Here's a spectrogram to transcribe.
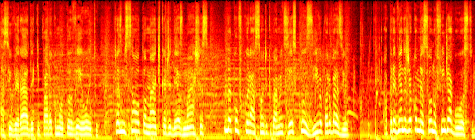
A Silverado equipada com motor V8, transmissão automática de 10 marchas e uma configuração de equipamentos exclusiva para o Brasil. A pré-venda já começou no fim de agosto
